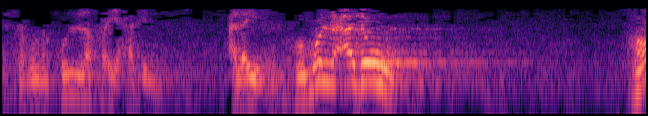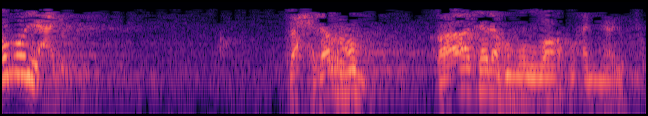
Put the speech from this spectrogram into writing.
يحسبون كل صيحة عليهم. هم العدو. هم العدو. فاحذرهم. قاتلهم الله أن يؤفكون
